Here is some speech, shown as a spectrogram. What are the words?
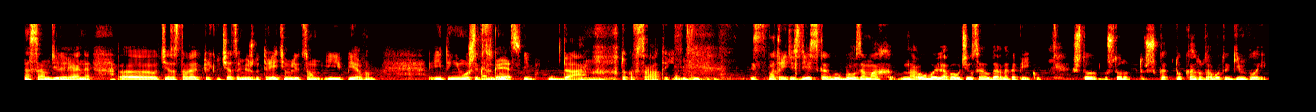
На самом деле, реально, э, тебя заставляют переключаться между третьим лицом и первым. И ты не можешь... экс- МГС. ну, и- да, только всратый. И Смотрите, здесь как бы был замах на рубль, а получился удар на копейку. Что, что тут, как, тут, как тут работает геймплей?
